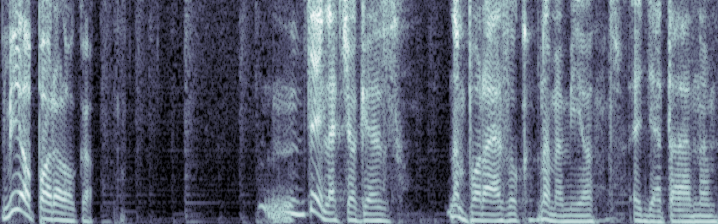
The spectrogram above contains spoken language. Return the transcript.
Mi a paraloka? Tényleg csak ez. Nem parázok, nem emiatt, egyáltalán nem.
